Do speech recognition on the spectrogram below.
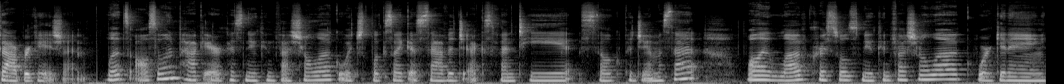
fabrication. Let's also unpack Erika's new confessional look, which looks like a Savage X Fenty silk pajama set while I love Crystal's new confessional look, we're getting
